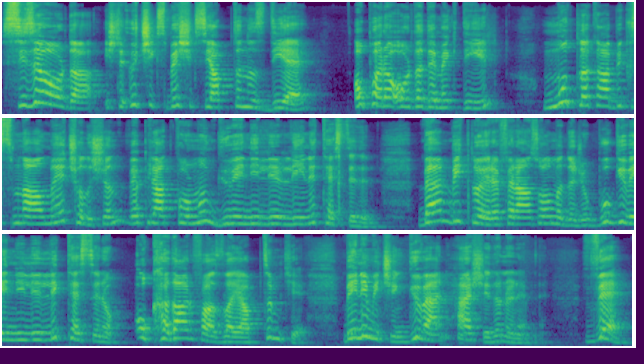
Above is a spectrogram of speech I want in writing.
size orada işte 3x 5x yaptınız diye o para orada demek değil. Mutlaka bir kısmını almaya çalışın ve platformun güvenilirliğini test edin. Ben Bitlo'ya referans olmadan önce bu güvenilirlik testini o kadar fazla yaptım ki benim için güven her şeyden önemli. Ve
